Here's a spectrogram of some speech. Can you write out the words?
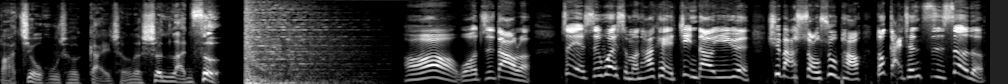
把救护车改成了深蓝色。哦，我知道了，这也是为什么他可以进到医院去，把手术袍都改成紫色的，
